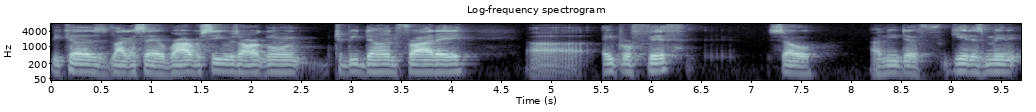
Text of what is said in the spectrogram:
because, like I said, wide receivers are going to be done Friday, uh, April 5th. So I need to get as many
